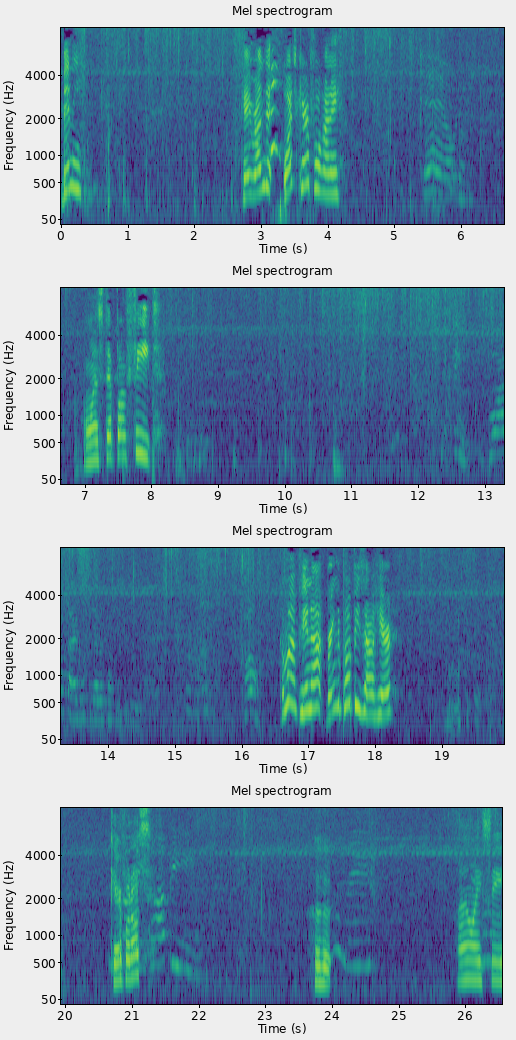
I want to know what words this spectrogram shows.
Benny. Okay, run it. Watch careful, honey. I want to step on feet. Go outside with the other puppies, please. Go. Come on, Peanut. Bring the puppies out here. Careful, don't. s- Puppy. Oh, I only see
